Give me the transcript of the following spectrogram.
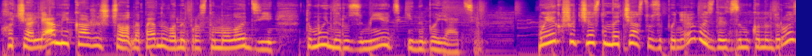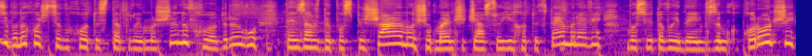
Хоча Лямі каже, що напевно вони просто молоді, тому й не розуміють і не бояться. Ми, якщо чесно, не часто зупиняємось десь взимку на дорозі, бо не хочеться виходити з теплої машини в холодригу та й завжди поспішаємо, щоб менше часу їхати в темряві, бо світовий день взимку коротший.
